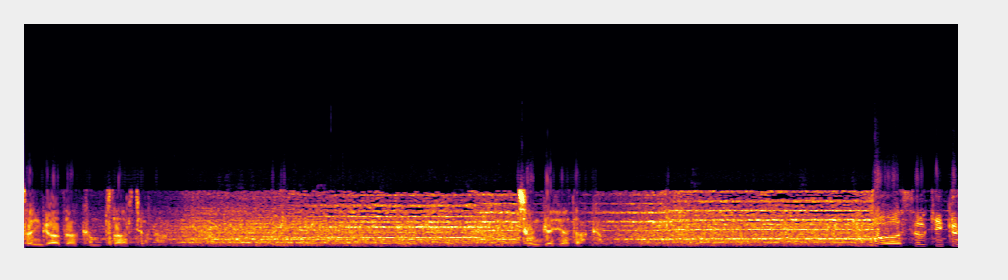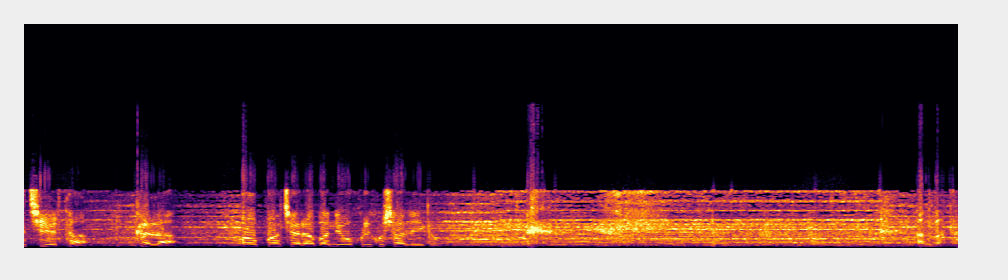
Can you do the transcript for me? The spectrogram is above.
څنګه ادا کړم پلار جانه؟ څنګه یې ادا کړم په اصل کې که چېرته کله او پاچا راباندې وخوري خوشحالېږم البته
